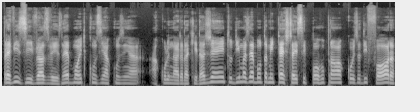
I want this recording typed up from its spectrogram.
previsível às vezes, né? É bom a gente cozinhar, cozinhar a culinária daqui da gente, mas é bom também testar esse povo para uma coisa de fora.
